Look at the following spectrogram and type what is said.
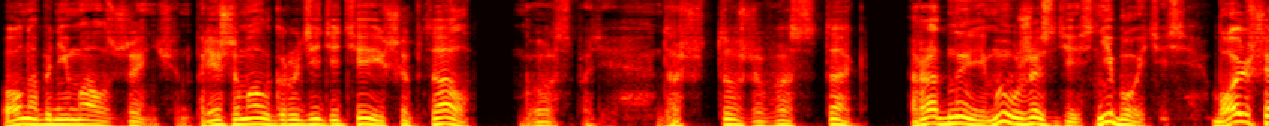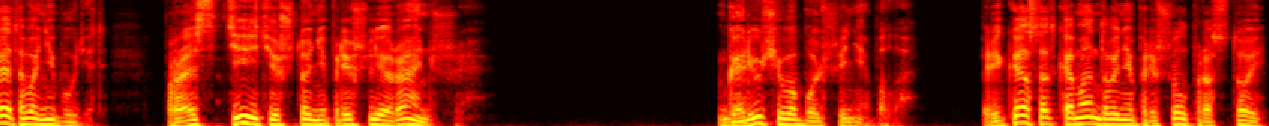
Он обнимал женщин, прижимал к груди детей и шептал «Господи, да что же вас так? Родные, мы уже здесь, не бойтесь. Больше этого не будет. Простите, что не пришли раньше. Горючего больше не было. Приказ от командования пришел простой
